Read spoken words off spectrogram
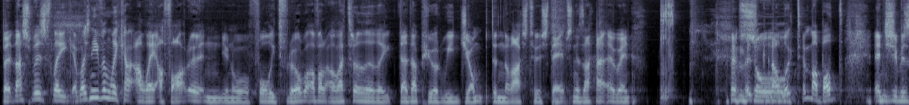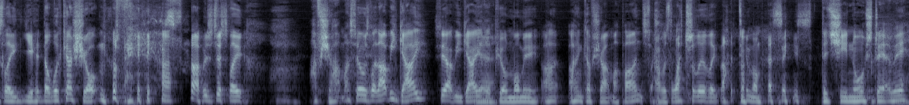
But this was like, it wasn't even like I, I let a fart out and, you know, followed through or whatever. I literally like did a pure wee jump in the last two steps. And as I hit it, went, and I looked at my bird and she was like, You had the look of shock in her face. I was just like, I've shot myself. I was like that wee guy. See that wee guy, Yeah. the pure mummy. I, I think I've shot my pants. I was literally like that to my missus. Did she know straight away?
